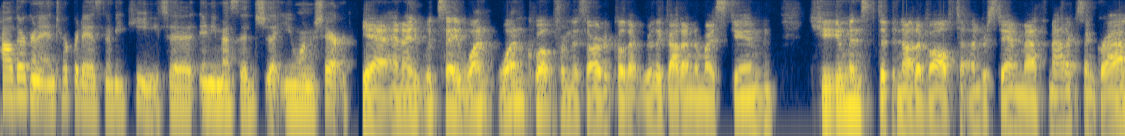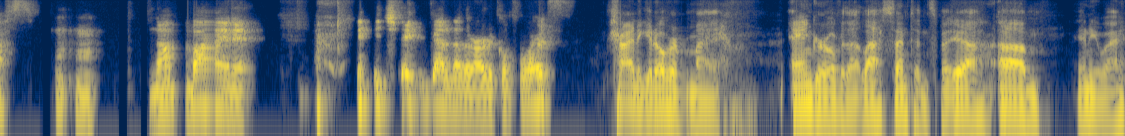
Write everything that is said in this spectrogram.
How they're going to interpret it is going to be key to any message that you want to share. Yeah and i would say one one quote from this article that really got under my skin humans did not evolve to understand mathematics and graphs. Mm-mm. Not buying it. Jay, you got another article for us? Trying to get over my anger over that last sentence, but yeah. Um, anyway.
